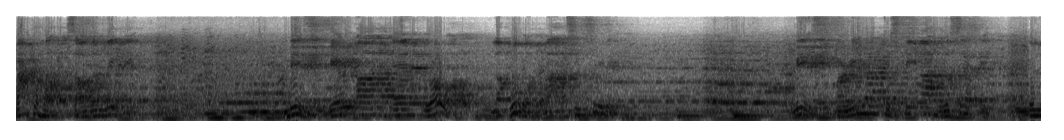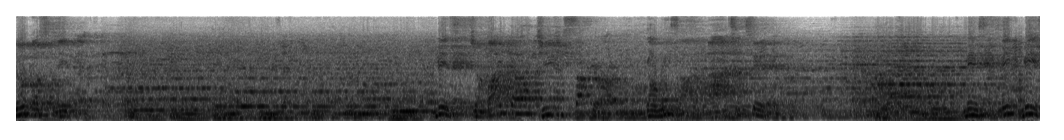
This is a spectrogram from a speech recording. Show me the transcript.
Macrohon, Southern Leyte. Miss Mary Ann N. Roa, Labugon, Maasin City. Miss Maria Cristina Rossetti, Hilongos Leyte. Miss Jamaica G. Sakura, Gawisa, Maasin City. Miss Mi- Miss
